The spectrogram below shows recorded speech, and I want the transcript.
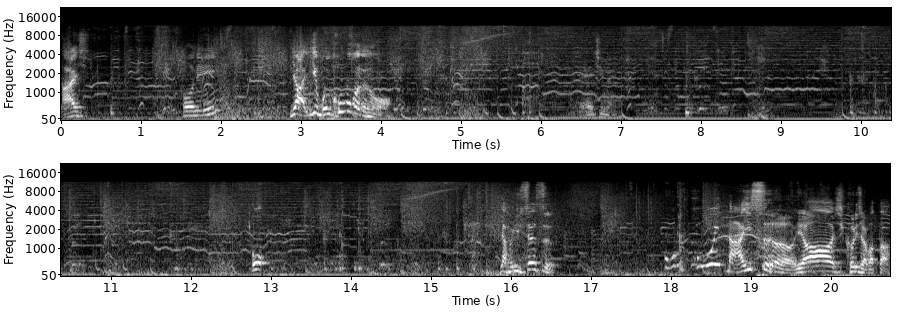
아이씨. 아니? 야, 이게 뭔 콤보가 되노? 애지네. 어? 야, 이 센스. 호이 nice. 야, 씨, 거리 잘 봤다.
